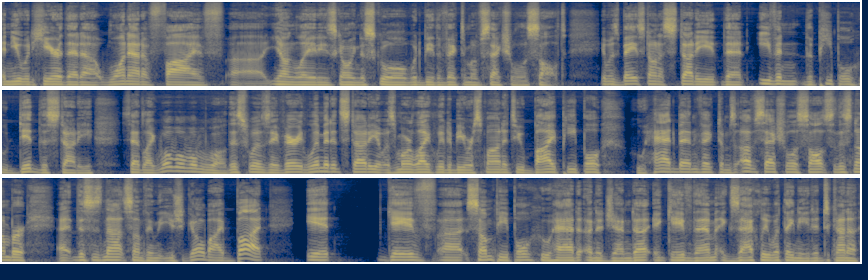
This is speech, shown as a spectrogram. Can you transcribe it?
and you would hear that uh, one out of five uh, young ladies going to school would be the victim of sexual assault. It was based on a study that even the people who did the study said, like, whoa, whoa, whoa, whoa, whoa. This was a very limited study. It was more likely to be responded to by people who had been victims of sexual assault. So this number, uh, this is not something that you should go by, but it gave uh, some people who had an agenda, it gave them exactly what they needed to kind of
